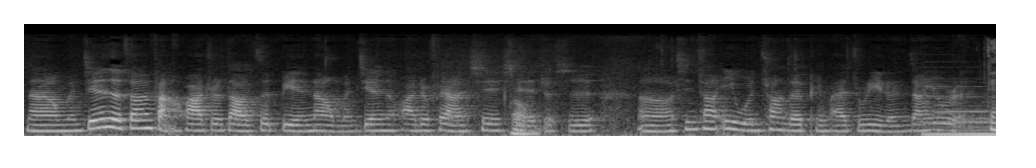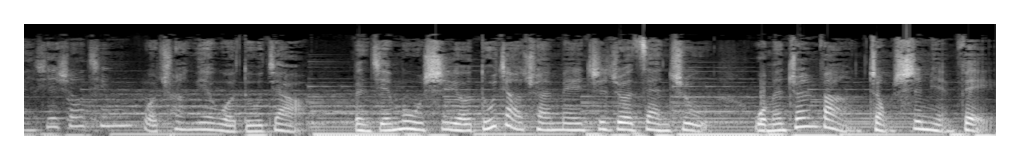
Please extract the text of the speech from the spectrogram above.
那我们今天的专访的话就到这边。那我们今天的话就非常谢谢，就是呃新创意文创的品牌主理人张悠仁。感谢收听我创业我独角，本节目是由独角传媒制作赞助，我们专访总是免费。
